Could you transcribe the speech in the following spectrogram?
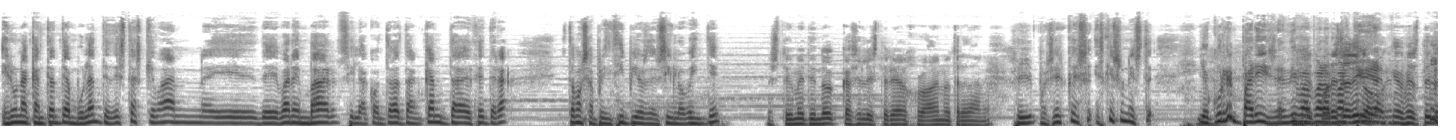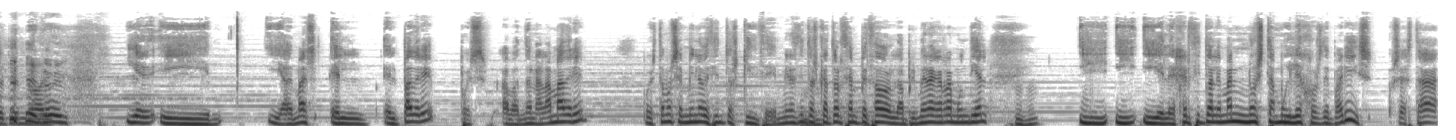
era una cantante ambulante, de estas que van eh, de bar en bar, si la contratan, canta, etcétera. Estamos a principios del siglo XX. Me estoy metiendo casi en la historia del jorobado de Notre Dame. ¿eh? Sí, pues es que es, es que es un histo- y ocurre en París encima para Por eso digo que me estoy metiendo ahí. y, y, y además el, el padre pues abandona a la madre. Pues estamos en 1915 en 1914 ha empezado la primera guerra mundial y, y- y el ejército alemán no está muy lejos de París. O sea está,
